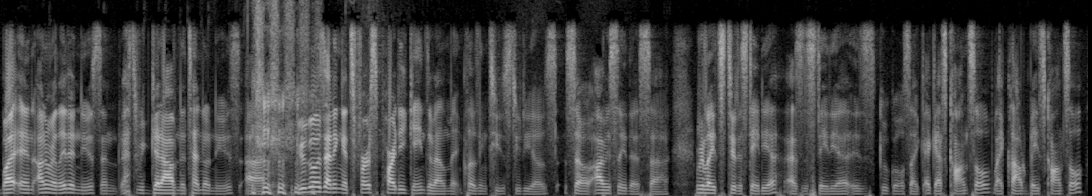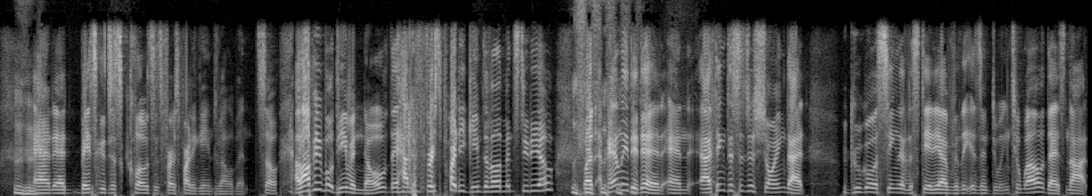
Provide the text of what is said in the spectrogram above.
but in unrelated news, and as we get out of Nintendo news, uh, Google is ending its first-party game development, closing two studios. So obviously this uh, relates to the Stadia, as the Stadia is Google's like I guess console, like cloud-based console, mm-hmm. and it basically just closed its first-party game development. So a lot of people didn't even know they had a first-party game development studio, but apparently they did, and I think this is just showing that Google is seeing that the Stadia really isn't doing too well. That it's not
